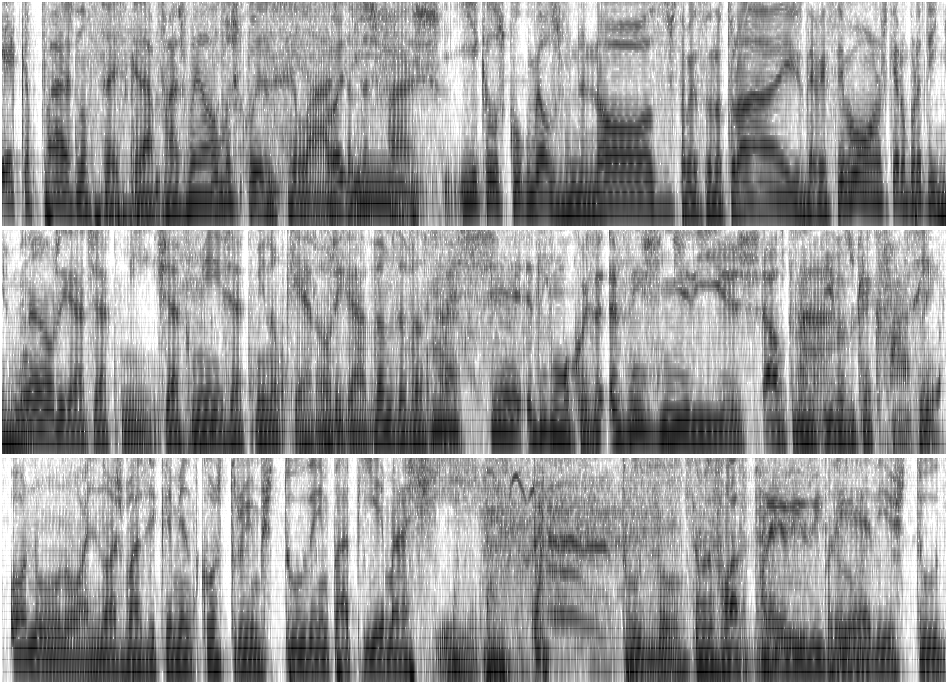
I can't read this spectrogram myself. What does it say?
É capaz, não sei, se calhar faz bem algumas coisas, sei lá, Olha, tantas e, faz. e aqueles cogumelos venenosos também são naturais, devem ser bons, quero um pratinho. Não, obrigado, já comi, já comi, já comi, não quero. Obrigado, vamos avançar. Mas eh, diga uma coisa, as engenharias alternativas o que é que fazem? Sim, ou não, não, olha, nós basicamente construímos tudo em papier mâché. tudo. Estamos a falar de prédios e tudo. Prédios, tudo,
